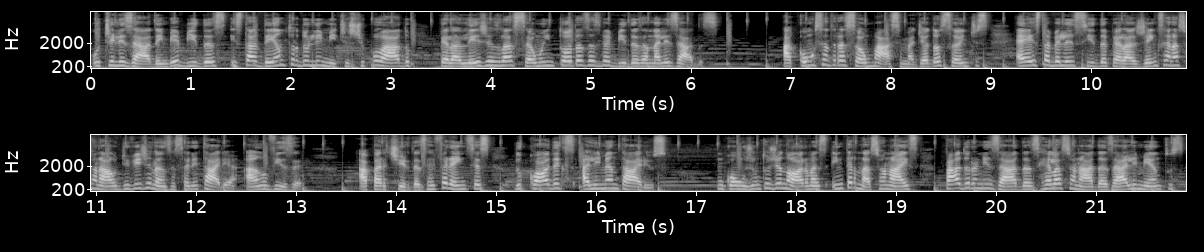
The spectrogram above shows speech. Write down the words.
utilizada em bebidas está dentro do limite estipulado pela legislação em todas as bebidas analisadas. A concentração máxima de adoçantes é estabelecida pela Agência Nacional de Vigilância Sanitária, a Anvisa, a partir das referências do Codex Alimentários, um conjunto de normas internacionais padronizadas relacionadas a alimentos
